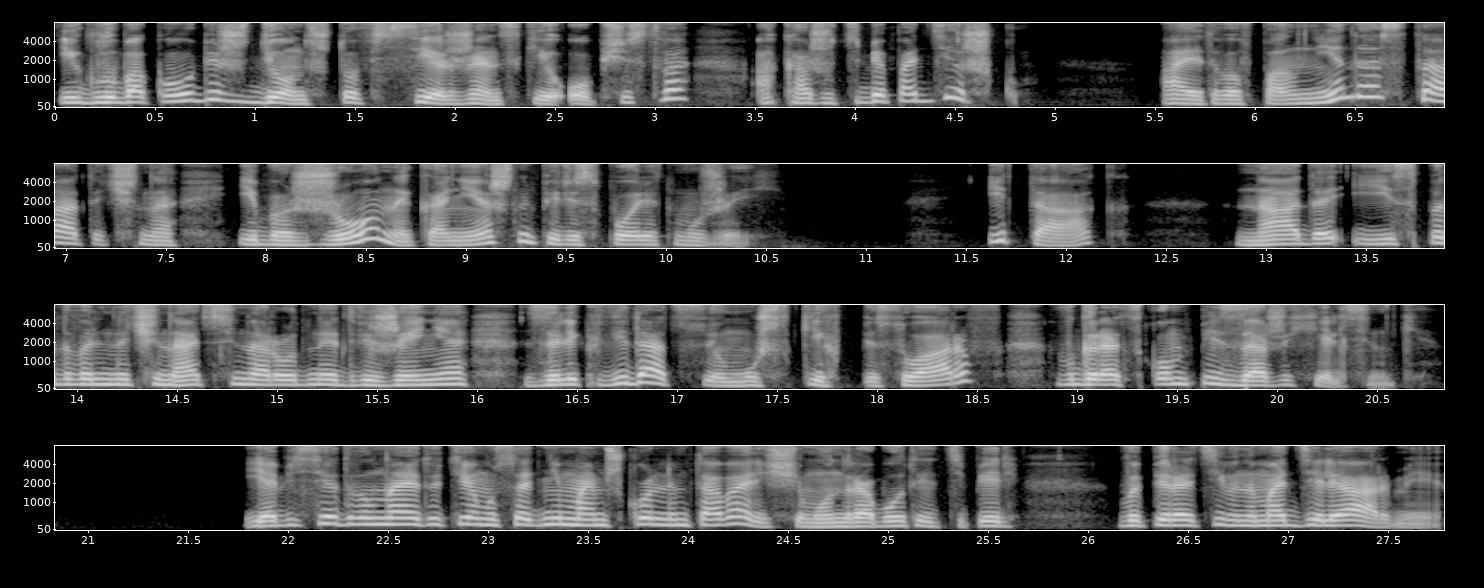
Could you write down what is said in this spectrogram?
и глубоко убежден, что все женские общества окажут тебе поддержку. А этого вполне достаточно, ибо жены, конечно, переспорят мужей. Итак, надо исподволь начинать всенародное движение за ликвидацию мужских писсуаров в городском пейзаже Хельсинки. Я беседовал на эту тему с одним моим школьным товарищем. Он работает теперь в оперативном отделе армии.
